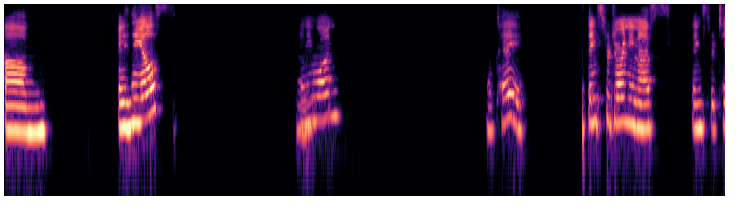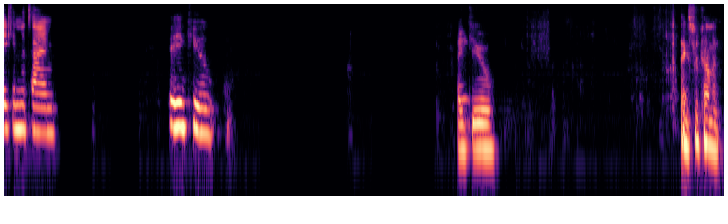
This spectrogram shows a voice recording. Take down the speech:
Um, anything else? Anyone? Okay. Thanks for joining us. Thanks for taking the time. Thank you. Thank you. Thanks for coming.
